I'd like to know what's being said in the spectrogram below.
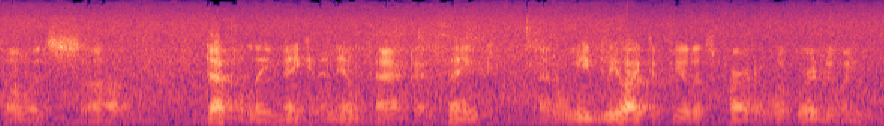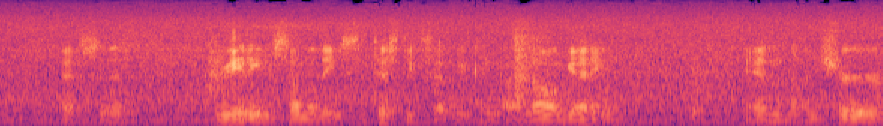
So it's uh, definitely making an impact, I think, and we, we like to feel it's part of what we're doing. That's uh, creating some of these statistics that we can, are now getting. And I'm sure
